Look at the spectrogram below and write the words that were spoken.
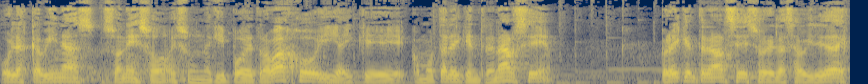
Hoy las cabinas son eso, es un equipo de trabajo y hay que, como tal, hay que entrenarse, pero hay que entrenarse sobre las habilidades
